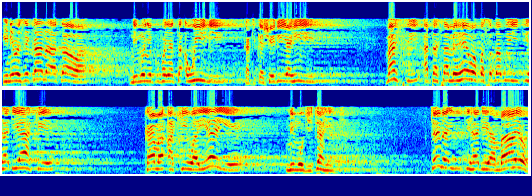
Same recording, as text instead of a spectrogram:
Inawezekana akawa ni mwenye kufanya tawili katika sheria hii basi atasamehewa kwa sababu ya jitihadi yake kama akiwa yeye ni mujtahidi. Tena ijtihadi ambayo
